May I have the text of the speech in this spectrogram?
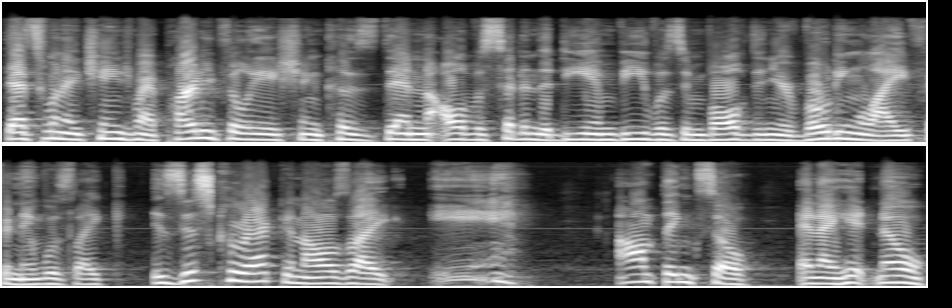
That's when I changed my party affiliation because then all of a sudden the DMV was involved in your voting life and it was like, is this correct? And I was like, eh, I don't think so. And I hit no.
